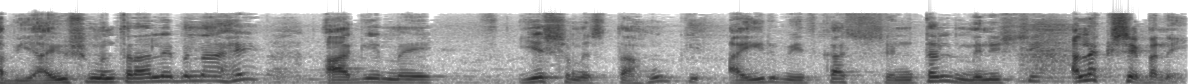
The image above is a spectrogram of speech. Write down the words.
अभी आयुष मंत्रालय बना है। आगे मैं ये समझता हूँ कि आयुर्वेद का सेंट्रल मिनिस्ट्री अलग से बने।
